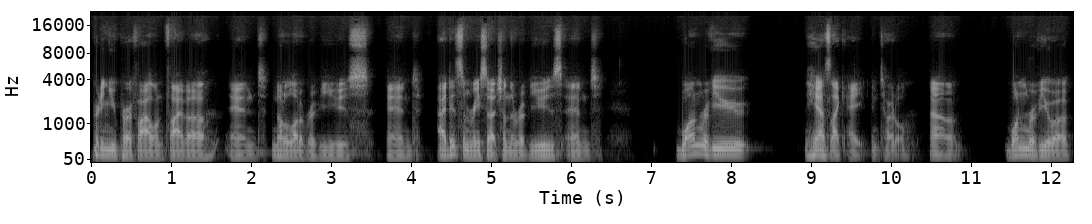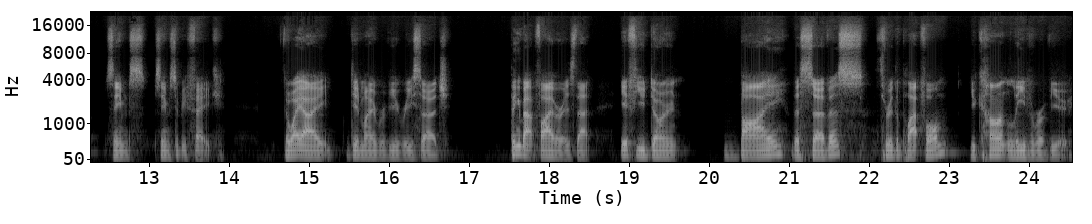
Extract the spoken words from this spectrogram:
pretty new profile on Fiverr and not a lot of reviews. And I did some research on the reviews, and one review he has like eight in total. Uh, one reviewer seems seems to be fake. The way I did my review research, thing about Fiverr is that if you don't buy the service through the platform, you can't leave a review.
